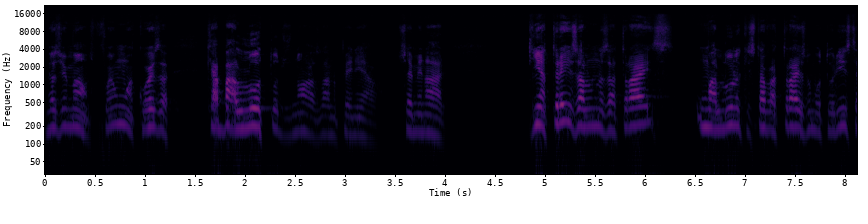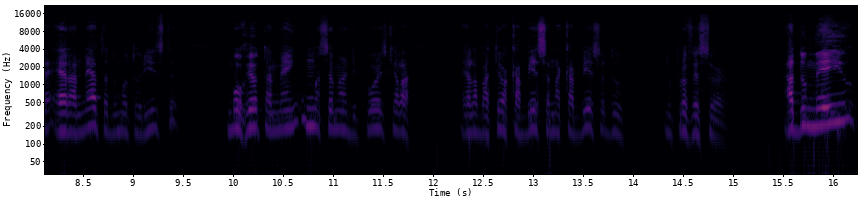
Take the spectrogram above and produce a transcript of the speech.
Meus irmãos, foi uma coisa que abalou todos nós lá no PNL, seminário. Tinha três alunos atrás, uma aluna que estava atrás do motorista, era a neta do motorista, morreu também uma semana depois que ela, ela bateu a cabeça na cabeça do, do professor. A do meio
